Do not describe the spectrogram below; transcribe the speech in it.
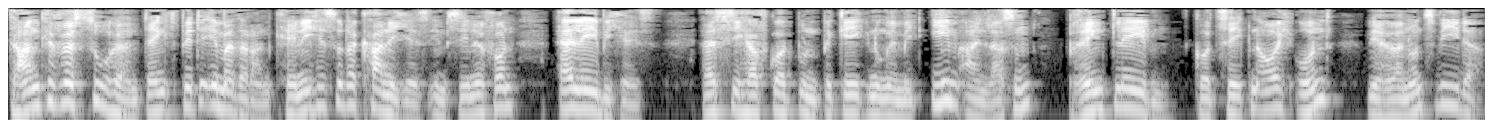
Danke fürs Zuhören. Denkt bitte immer daran, kenne ich es oder kann ich es? Im Sinne von erlebe ich es. Erst sich auf Gott und Begegnungen mit ihm einlassen, bringt Leben. Gott segne euch und wir hören uns wieder.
